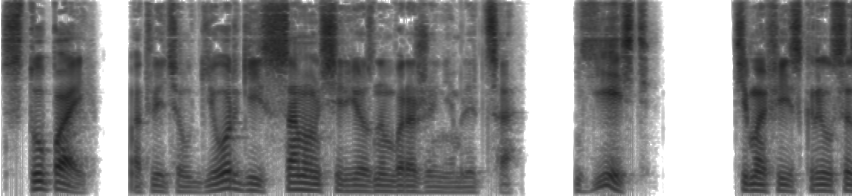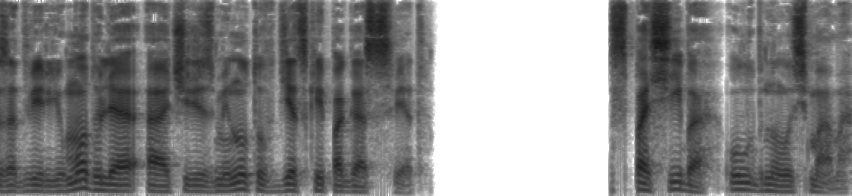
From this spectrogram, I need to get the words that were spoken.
Ступай, ответил Георгий с самым серьезным выражением лица. Есть. Тимофей скрылся за дверью модуля, а через минуту в детской погас свет. Спасибо, улыбнулась мама.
